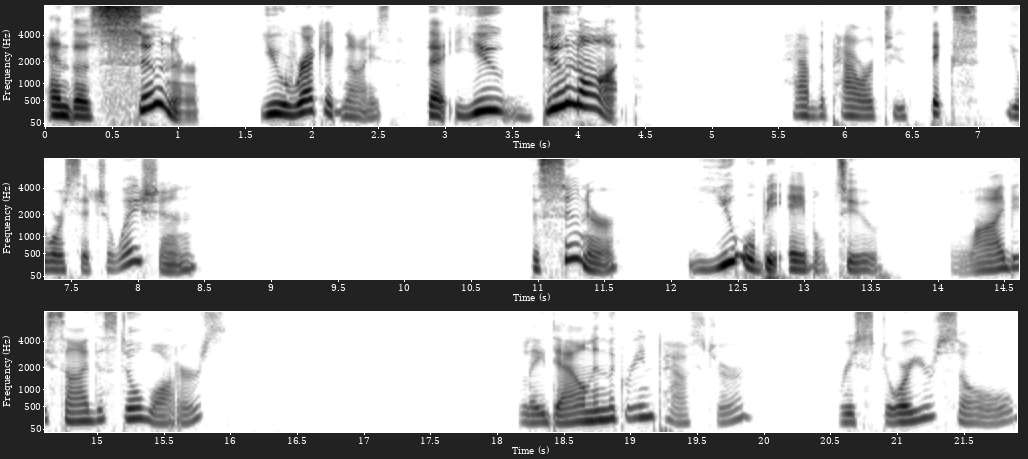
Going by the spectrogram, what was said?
And the sooner you recognize that you do not have the power to fix your situation, the sooner you will be able to lie beside the still waters, lay down in the green pasture, restore your soul.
